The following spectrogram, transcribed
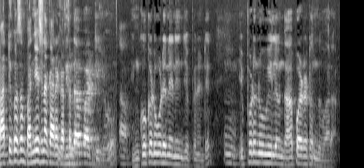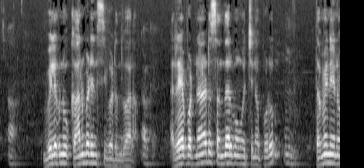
పార్టీ కోసం పనిచేసిన కార్యకర్తలు జిందా పార్టీలో. ఇంకొకటి కూడా నేను ఏం చెప్పానంటే. ఇప్పుడు నువ్వు వీళ్ళని కాపాడటం ద్వారా. వీళ్ళకు నువ్వు కాన్ఫిడెన్స్ ఇవ్వడం ద్వారా రేపటి నాడు సందర్భం వచ్చినప్పుడు. తమ్మి నేను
